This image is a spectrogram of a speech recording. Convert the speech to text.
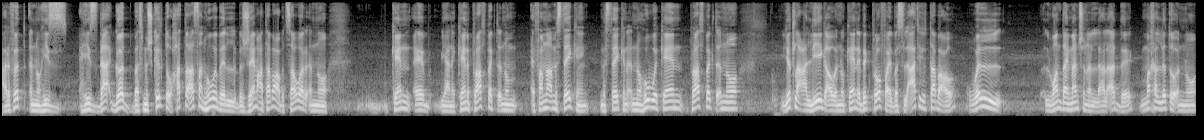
عرفت؟ إنه he's he's that good بس مشكلته حتى أصلا هو بال- بالجامعة تبعه بتصور إنه كان آه، يعني كان prospect إنه if I'm not mistaken mistaken إنه هو كان prospect إنه يطلع على ال league أو إنه كان big profile بس ال attitude تبعه وال ال one dimensional هالقد ما خلته إنه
